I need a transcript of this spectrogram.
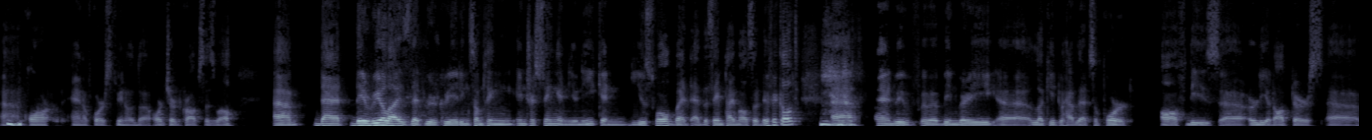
uh, mm-hmm. corn, and of course, you know, the orchard crops as well um, that they realize that we're creating something interesting and unique and useful, but at the same time also difficult. Yeah. Uh, and we've uh, been very uh, lucky to have that support of these uh, early adopters uh,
